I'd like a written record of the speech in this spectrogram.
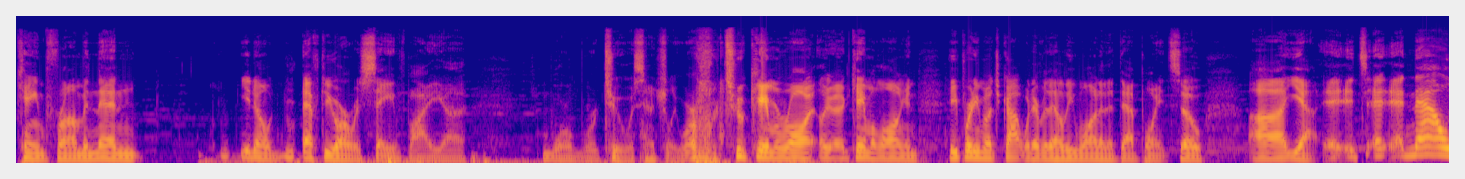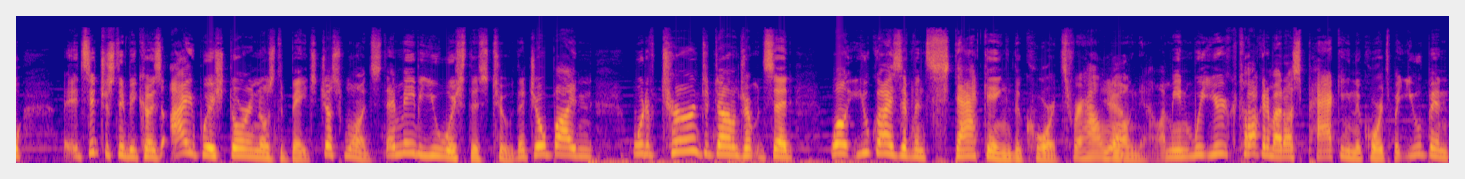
came from. And then, you know, FDR was saved by uh, World War II. Essentially, World War II came along, uh, came along, and he pretty much got whatever the hell he wanted at that point. So, uh, yeah, it's and now. It's interesting because I wish during those debates, just once, and maybe you wish this too, that Joe Biden would have turned to Donald Trump and said, well, you guys have been stacking the courts for how Yeah. long now? I mean, we, you're talking about us packing the courts, but you've been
